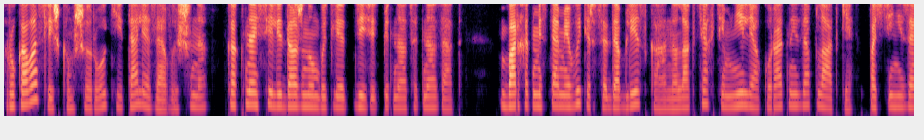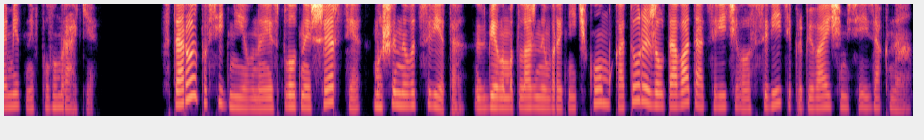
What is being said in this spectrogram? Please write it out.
Рукава слишком широкие, талия завышена, как носили должно быть лет 10-15 назад. Бархат местами вытерся до блеска, а на локтях темнели аккуратные заплатки, почти незаметные в полумраке. Второе повседневное, из плотной шерсти мышиного цвета, с белым отложным воротничком, который желтовато отсвечивал в свете, пробивающемся из окна.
